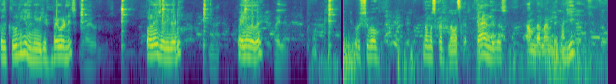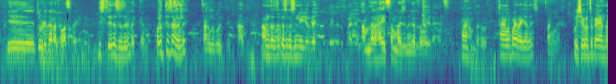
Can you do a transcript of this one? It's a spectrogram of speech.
कसं करून गेलं नियोजन? ड्रायव्हरनेच पळायची आधी गाडी? पहिल्यांदाच आहे? ऋषी भाऊ नमस्कार. नमस्कार. काय आणले तसं आमदारला आणले आणि? ही हे जोडीदाराचा वासर आहे. दिसतंय तसंच रे. नक्कन पळते चांगलं. चांगलं बोलते आज आमदारचं कसं कसं नियोजन काय? आमदार हाय संभाजीनगरचा बैल आहे आज हा. आमदारवर. चांगला पायरा गेलाय चांगला आहे. पुशेगावचं काय यंदा?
